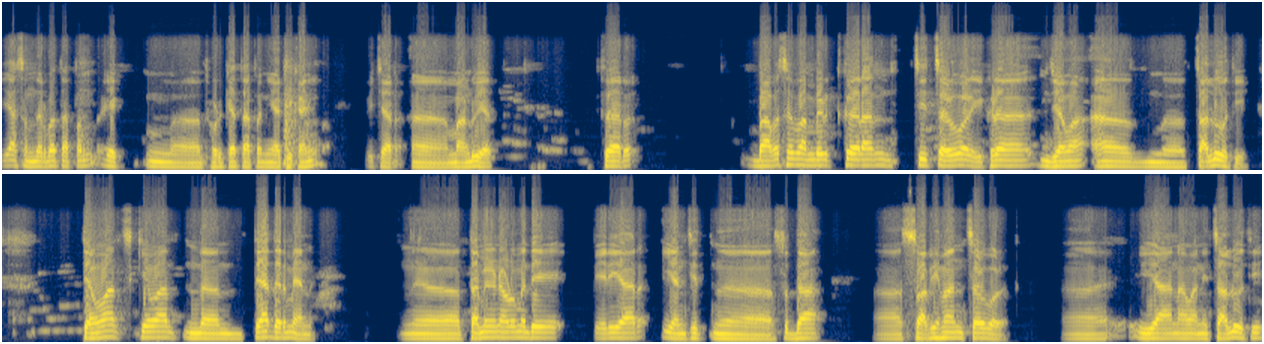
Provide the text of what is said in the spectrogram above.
या संदर्भात आपण एक थोडक्यात आपण या ठिकाणी विचार मांडूयात. तर बाबासाहेब आंबेडकरांची चळवळ इकडं जेव्हा चालू होती तेव्हाच किंवा न- त्या दरम्यान तामिळनाडूमध्ये पेरियार यांची सुद्धा स्वाभिमान चळवळ या नावाने चालू होती.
